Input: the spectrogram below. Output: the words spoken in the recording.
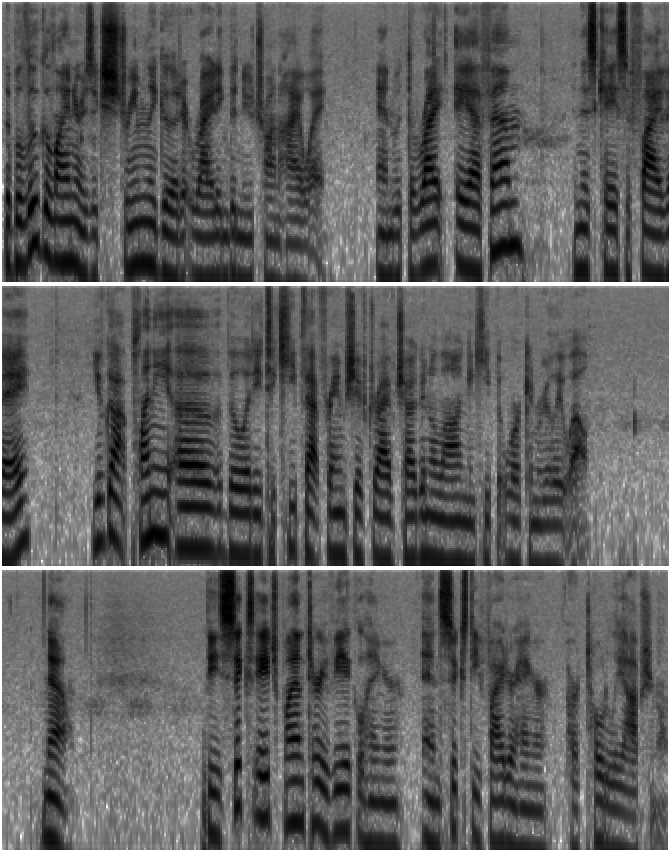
the Beluga liner is extremely good at riding the neutron highway. And with the right AFM, in this case a 5A, you've got plenty of ability to keep that frameshift drive chugging along and keep it working really well. Now, the 6H planetary vehicle hangar and 6D fighter hangar are totally optional.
